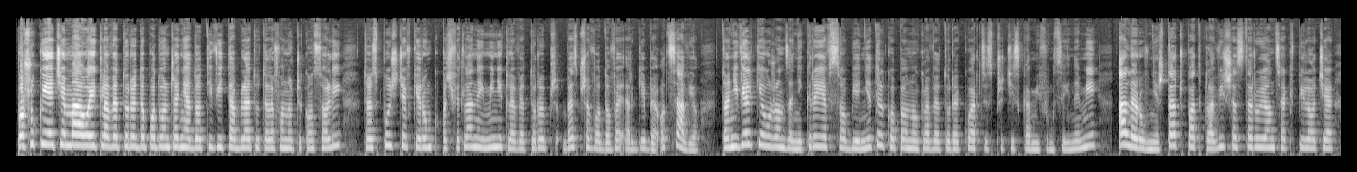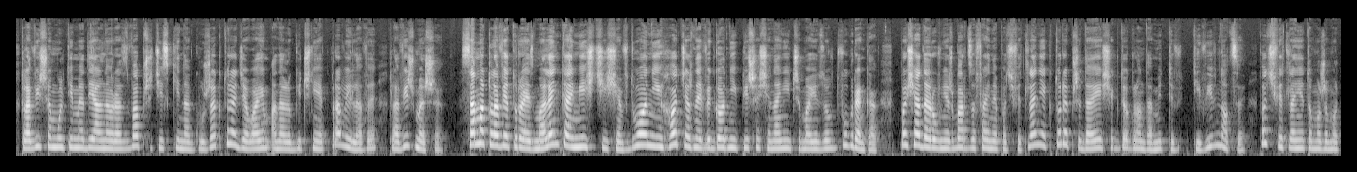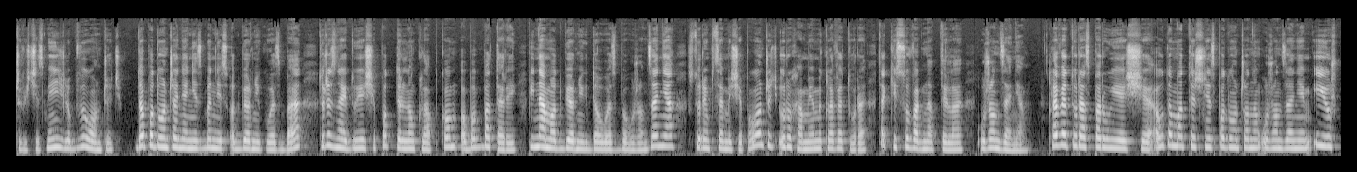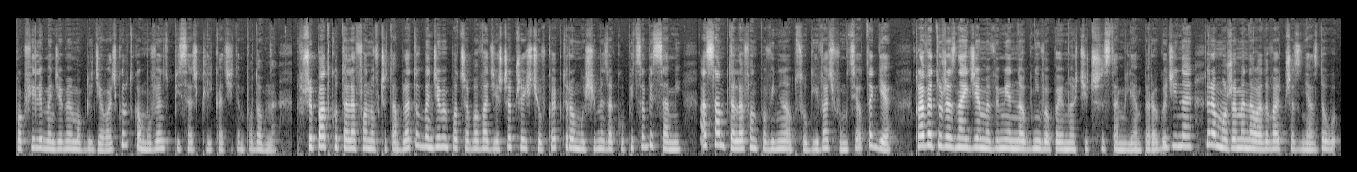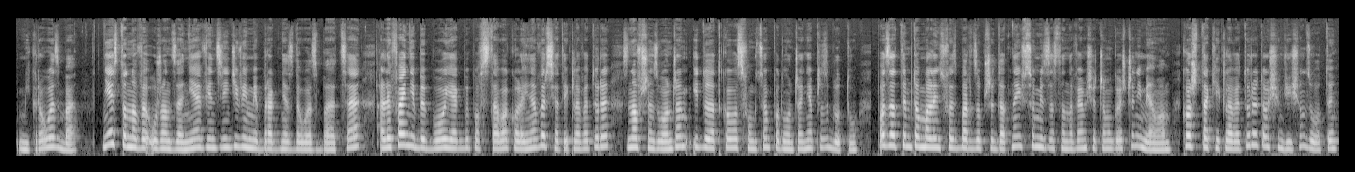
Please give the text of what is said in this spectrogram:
Poszukujecie małej klawiatury do podłączenia do TV, tabletu, telefonu czy konsoli? To spójrzcie w kierunku podświetlanej mini klawiatury prze- bezprzewodowej RGB od Savio. To niewielkie urządzenie kryje w sobie nie tylko pełną klawiaturę QWERTY z przyciskami funkcyjnymi, ale również touchpad, klawisze sterujące jak w pilocie, klawisze multimedialne oraz dwa przyciski na górze, które działają analogicznie jak prawy i lewy klawisz myszy. Sama klawiatura jest maleńka i mieści się w dłoni, chociaż najwygodniej pisze się na niej trzymając ją w dwóch rękach. Posiada również bardzo fajne podświetlenie, które przydaje się, gdy oglądamy TV w nocy. Podświetlenie to możemy oczywiście zmienić lub wyłączyć. Do podłączenia niezbędny jest odbiornik USB, który znajduje się pod tylną klapką obok baterii. Pinamy odbiornik do USB urządzenia, z którym chcemy się połączyć, uruchamiamy klawiaturę. Taki suwak na tyle urządzenia. Klawiatura sparuje się automatycznie z podłączonym urządzeniem i już po chwili będziemy mogli działać, krótko mówiąc, pisać, klikać i tym podobne. W przypadku telefonów czy tabletów będziemy potrzebować jeszcze przejściówkę, którą musimy zakupić sobie sami, a sam telefon powinien obsługiwać funkcję OTG. W klawiaturze znajdziemy wymienne ogniwo pojemności 300 mAh, które możemy naładować przez gniazdo mikro USB. Nie jest to nowe urządzenie, więc nie dziwi mnie brak gniazda USB-C, ale fajnie by było, jakby powstała kolejna wersja tej klawiatury z nowszym złączem i dodatkowo z funkcją podłączenia przez Bluetooth. Poza tym to maleństwo jest bardzo przydatne i w sumie zastanawiam się, czemu go jeszcze nie miałam. Koszt takiej klawiatury to 80 zł.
